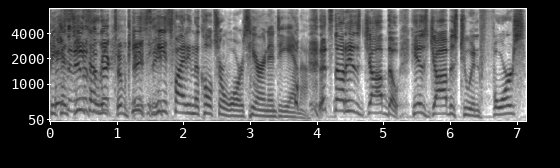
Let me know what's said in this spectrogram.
because he's, innocent le- victim, he's, Casey. he's fighting the culture wars here in Indiana. That's not his job, though. His job is to enforce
